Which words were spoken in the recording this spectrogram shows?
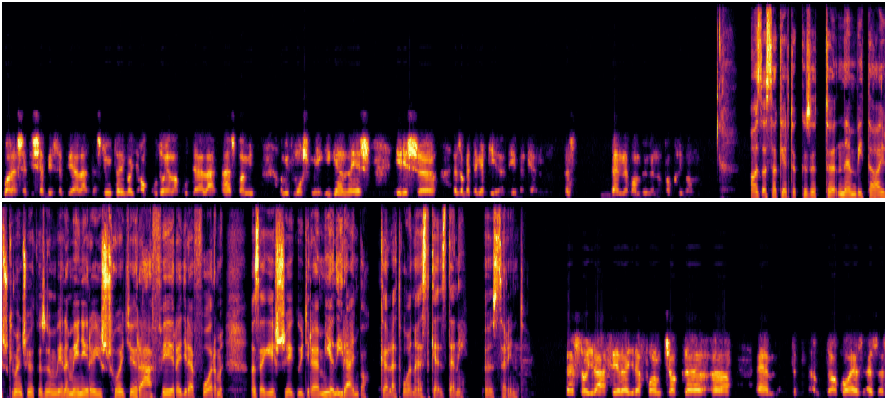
baleseti sebészeti ellátást nyújtani, vagy akut, olyan akut ellátást, amit, amit most még igen, és, és ez a betegek életébe kerül. Ez benne van bőven a pakliban. Az a szakértők között nem vita, és kíváncsi vagyok az ön véleményére is, hogy ráfér egy reform az egészségügyre. Milyen irányba kellett volna ezt kezdeni, ön szerint? Persze, hogy ráfér egy reform, csak akkor ez, ez, ez,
